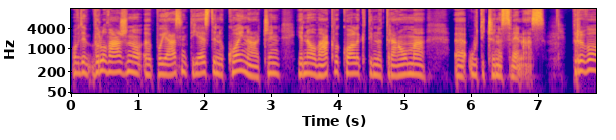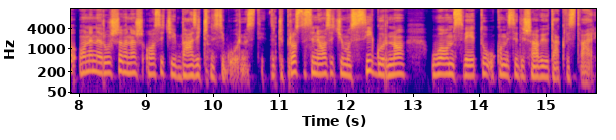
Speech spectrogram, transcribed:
ovde vrlo važno uh, pojasniti jeste na koji način jedna ovakva kolektivna trauma uh, utiče na sve nas. Prvo, ona narušava naš osjećaj bazične sigurnosti. Znači, prosto se ne osjećamo sigurno u ovom svetu u kome se dešavaju takve stvari.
